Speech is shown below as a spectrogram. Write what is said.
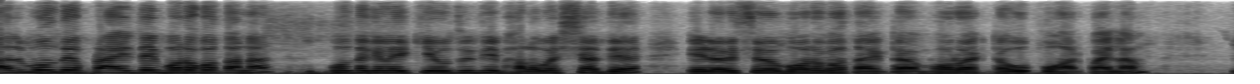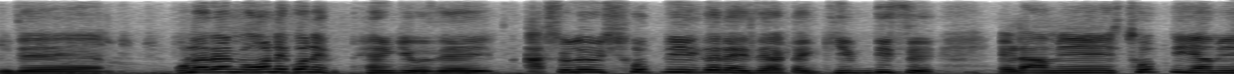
আজ বলতে প্রাইসটাই বড় কথা না। বলতে গেলে কেউ যদি ভালোবাসা দেয়, এটা হচ্ছে বড় কথা, একটা বড় একটা উপহার পাইলাম। যে ওনারে আমি অনেক অনেক থ্যাংক ইউ যে আসলে ওই সত্যি করে যে একটা গিফট দিছে, এটা আমি সত্যি আমি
